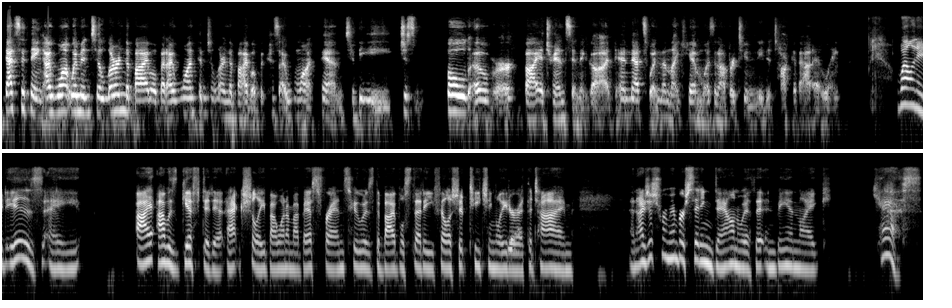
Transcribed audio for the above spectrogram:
that's the thing. I want women to learn the Bible, but I want them to learn the Bible because I want them to be just bowled over by a transcendent God. And that's what None Like Him was an opportunity to talk about at length. Well, and it is a I, I was gifted it actually by one of my best friends who was the Bible study fellowship teaching leader at the time. And I just remember sitting down with it and being like, yes,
